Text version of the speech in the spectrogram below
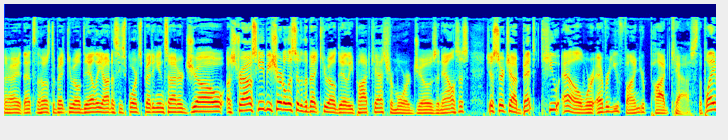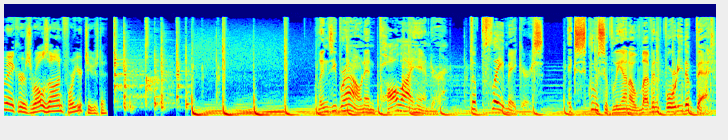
All right, that's the host of BetQL Daily, Audacy Sports Betting Insider Joe Ostrowski. Be sure to listen to the BetQL Daily podcast for more of Joe's analysis. Just search out BetQL wherever you find your podcast. The Playmakers rolls on for your Tuesday. Lindsey Brown and Paul Ihander, the Playmakers, exclusively on 1140 The Bet.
